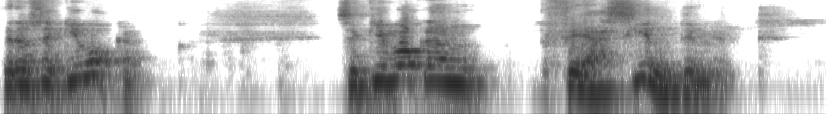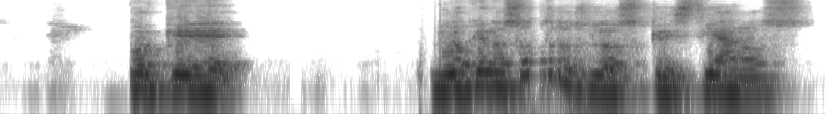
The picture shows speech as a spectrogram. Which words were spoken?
Pero se equivocan. Se equivocan fehacientemente. Porque lo que nosotros los cristianos,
